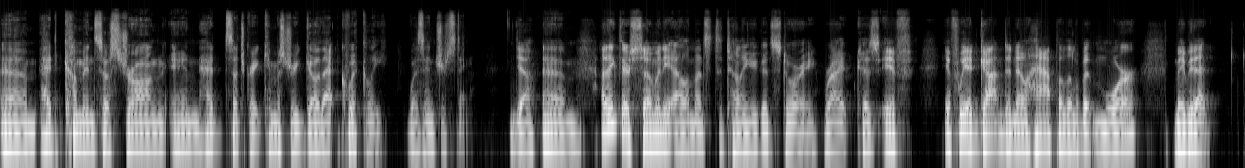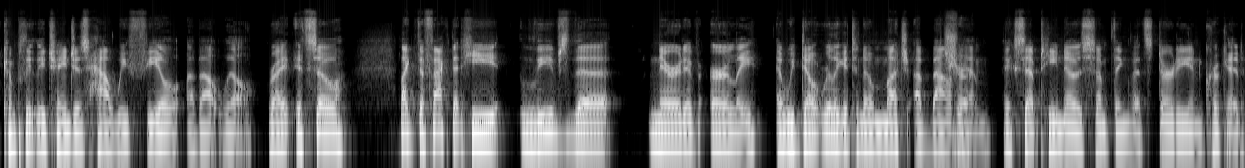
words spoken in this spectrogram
um, had come in so strong and had such great chemistry go that quickly was interesting. yeah. Um, I think there's so many elements to telling a good story, right? Because if if we had gotten to know Hap a little bit more, maybe that completely changes how we feel about Will, right? It's so like the fact that he leaves the narrative early and we don't really get to know much about Sure. him except he knows something that's dirty and crooked.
